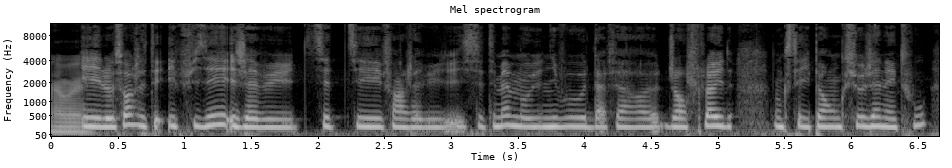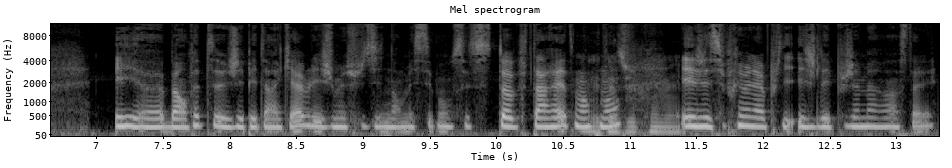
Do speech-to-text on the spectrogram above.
Ah ouais. Et le soir, j'étais épuisée et j'avais eu, c'était, enfin, j'avais c'était même au niveau de l'affaire euh, George Floyd, donc c'était hyper anxiogène et tout. Et euh, bah en fait, j'ai pété un câble et je me suis dit non mais c'est bon, c'est stop, t'arrêtes Et maintenant. supprimé. Et j'ai supprimé l'appli et je l'ai plus jamais réinstallé.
